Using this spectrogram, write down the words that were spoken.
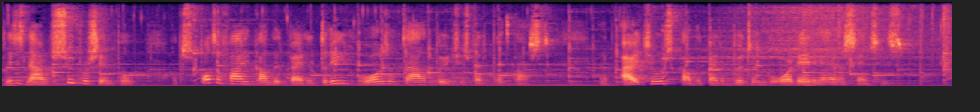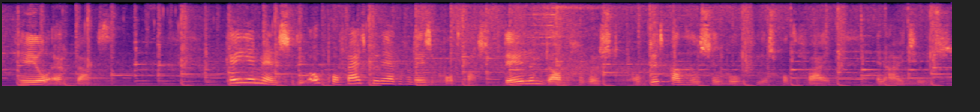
Dit is namelijk super simpel. Op Spotify kan dit bij de drie horizontale puntjes bij de podcast. En op iTunes kan dit bij de button beoordelingen en recensies. Heel erg bedankt. Ken jij mensen die ook profijt kunnen hebben van deze podcast? Deel hem dan gerust. Ook dit kan heel simpel via Spotify en iTunes.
